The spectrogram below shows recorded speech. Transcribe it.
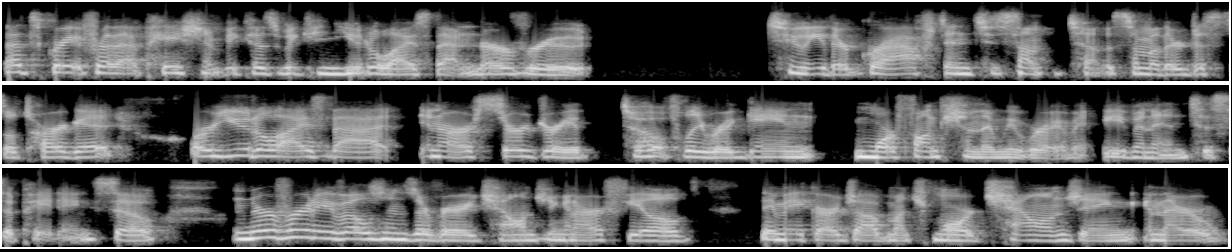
That's great for that patient because we can utilize that nerve root to either graft into some some other distal target or utilize that in our surgery to hopefully regain more function than we were even anticipating. So, nerve root avulsions are very challenging in our field. They make our job much more challenging, and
